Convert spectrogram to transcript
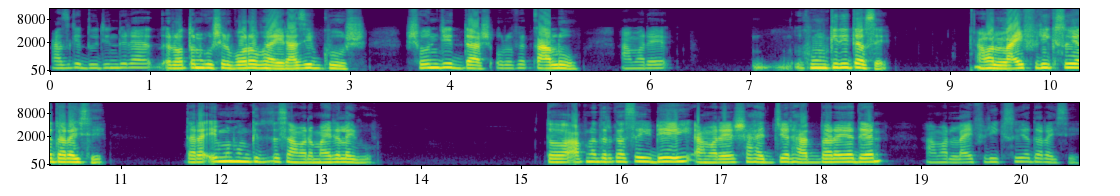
আজকে দুই দিন ধরে রতন ঘোষের বড় ভাই রাজীব ঘোষ, সঞ্জিত দাস ওরফে কালু আমারে হুমকি দিতেছে। আমার লাইফ রিক্স হইয়া দাঁড়াইছে। তারা এমন হুমকি দিতেছে আমার মাইরা লাইব। তো আপনাদের কাছে এটাই আমারে সাহায্যের হাত বাড়াইয়া দেন। আমার লাইফ রিক্স হইয়া দাঁড়াইছে।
